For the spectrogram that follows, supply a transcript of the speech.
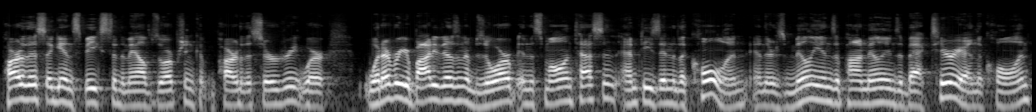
Part of this, again, speaks to the malabsorption part of the surgery, where whatever your body doesn't absorb in the small intestine empties into the colon, and there's millions upon millions of bacteria in the colon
